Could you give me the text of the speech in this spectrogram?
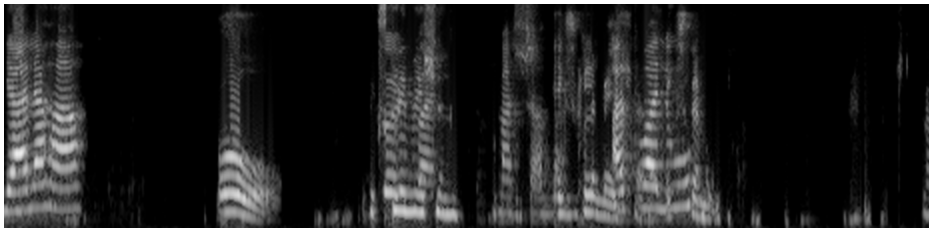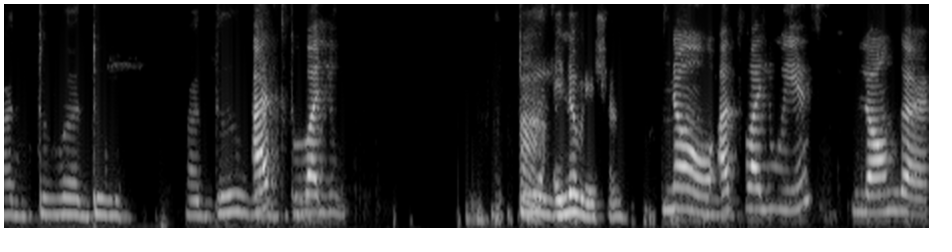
Yalaha. oh Exclamation. Mashallah. exclamation Atwalu. exclamation Advadu. Advadu. Atwalu. ah innovation No. Atwalu is longer.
